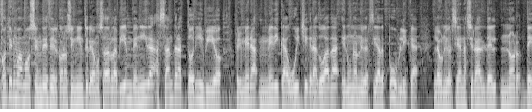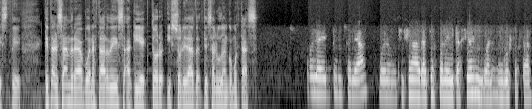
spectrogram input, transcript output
Continuamos en Desde el Conocimiento y le vamos a dar la bienvenida a Sandra Toribio, primera médica Wichi graduada en una universidad pública, la Universidad Nacional del Nordeste. ¿Qué tal Sandra? Buenas tardes. Aquí Héctor y Soledad te saludan. ¿Cómo estás? Hola Héctor y Soledad. Bueno, muchísimas gracias por la invitación y bueno, un gusto estar.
